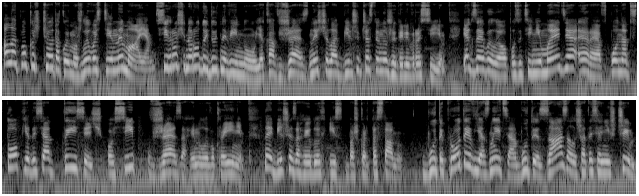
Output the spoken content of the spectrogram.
Але поки що такої можливості немає. Всі гроші народу йдуть на війну, яка вже знищила більшу частину жителів Росії. Як заявили опозиційні медіа, РФ понад 150 тисяч осіб вже загинули в Україні. Найбільше загиблих із Башкортостану. Бути проти в'язниця, бути за залишатися ні з чим.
